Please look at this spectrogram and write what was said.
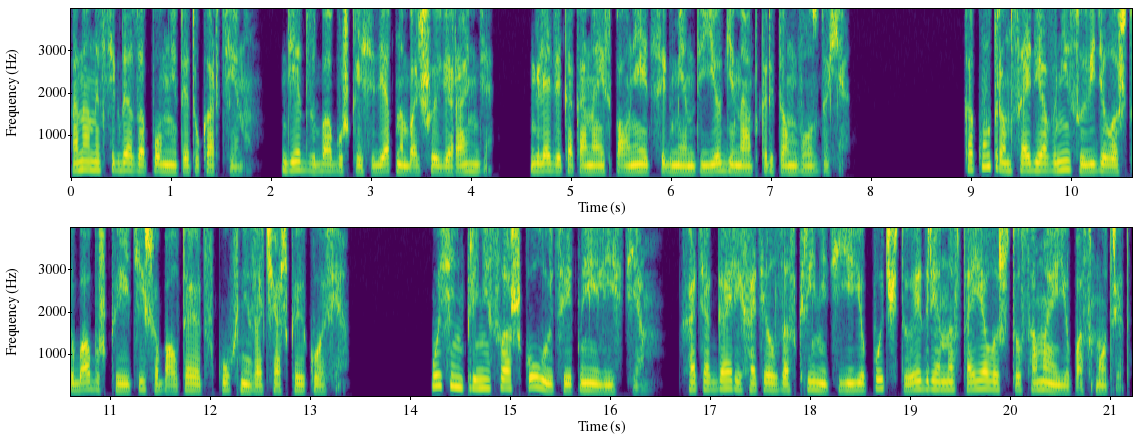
Она навсегда запомнит эту картину. Дед с бабушкой сидят на большой веранде, глядя, как она исполняет сегмент йоги на открытом воздухе. Как утром, сойдя вниз, увидела, что бабушка и Тиша болтают в кухне за чашкой кофе. Осень принесла школу и цветные листья. Хотя Гарри хотел заскринить ее почту, Эдриан настояла, что сама ее посмотрит.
